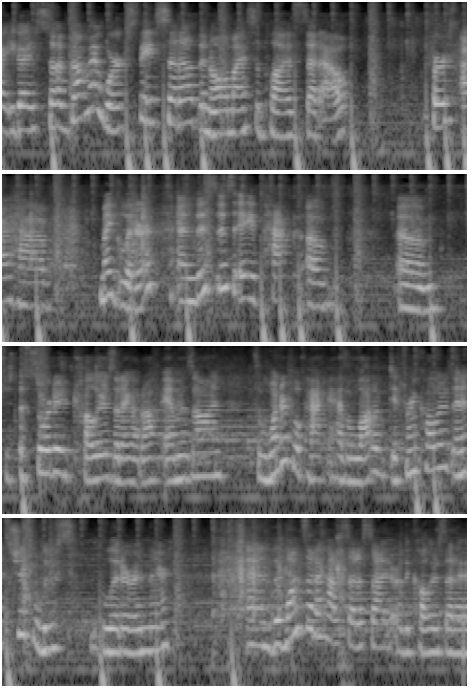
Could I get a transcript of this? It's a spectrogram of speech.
Alright you guys, so I've got my workspace set up and all my supplies set out. First I have my glitter, and this is a pack of um, just assorted colors that I got off Amazon. It's a wonderful pack, it has a lot of different colors, and it's just loose glitter in there. And the ones that I have set aside are the colors that I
